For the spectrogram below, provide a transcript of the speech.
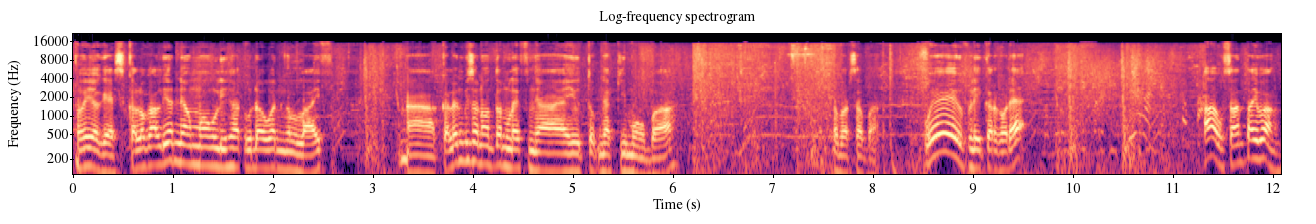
Oh ya guys, kalau kalian yang mau lihat Udawan nge-live Nah, kalian bisa nonton live-nya YouTube-nya Kimoba. Sabar, sabar. Weh, flicker kode Ah, santai bang.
